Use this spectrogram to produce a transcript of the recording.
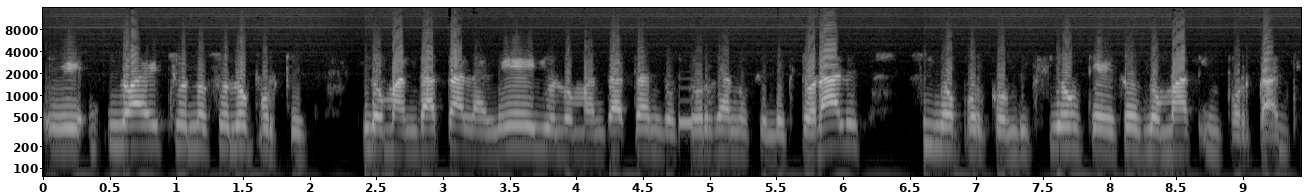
eh, lo ha hecho no solo porque lo mandata la ley o lo mandatan los órganos electorales, sino por convicción que eso es lo más importante.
